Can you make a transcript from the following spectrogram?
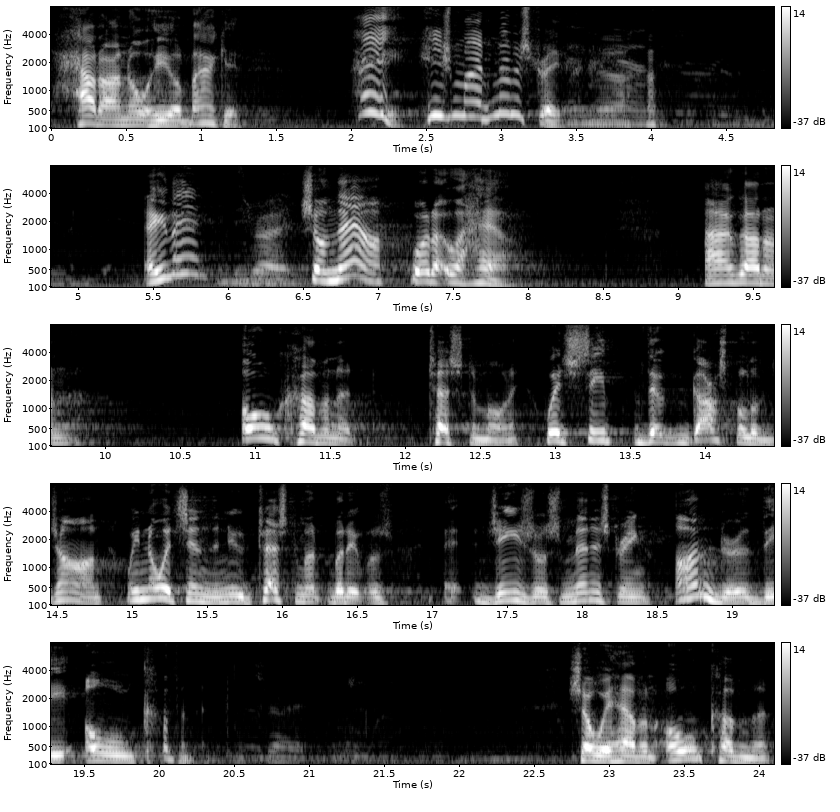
how do I know he'll back it? Hey, he's my administrator. Amen? That's right. So now, what oh, do I have? I've got an old covenant testimony, which, see, the Gospel of John, we know it's in the New Testament, but it was Jesus ministering under the old covenant. That's right. So we have an old covenant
